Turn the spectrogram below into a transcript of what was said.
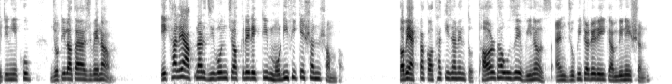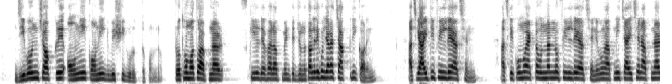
এটি নিয়ে খুব জটিলতা আসবে না। এখানে আপনার জীবনচক্রের একটি মডিফিকেশন সম্ভব। তবে একটা কথা কি জানেন তো? থার্ড হাউসে ভিনাস অ্যান্ড জুপিটারের এই কম্বিনেশন জীবনচক্রে অনেক অনেক বেশি গুরুত্বপূর্ণ। প্রথমত আপনার স্কিল ডেভেলপমেন্টের জন্য। তাহলে দেখুন যারা চাকরি করেন, আজকে আইটি ফিল্ডে আছেন আজকে কোনো একটা অন্যান্য ফিল্ডে আছেন এবং আপনি চাইছেন আপনার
